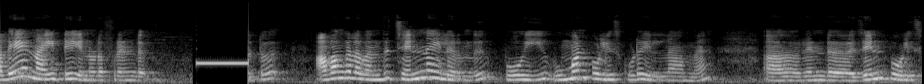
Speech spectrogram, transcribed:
அதே நைட்டு என்னோட ஃப்ரெண்டு அவங்கள வந்து சென்னையில இருந்து போய் உமன் போலீஸ் கூட இல்லாம ரெண்டு ஜென் போலீஸ்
